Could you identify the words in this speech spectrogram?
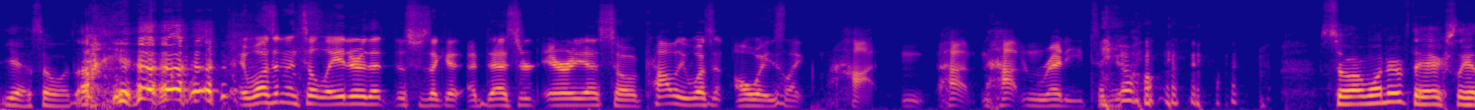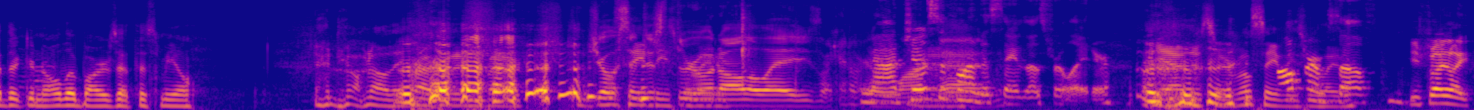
Yeah, so was I. it wasn't until later that this was like a, a desert area, so it probably wasn't always like hot, and, hot, and hot and ready to go. so I wonder if they actually had the granola bars at this meal. no, no, they probably would've done better. Joseph just threw it all away. He's like, I don't really Nah, want Joseph that. wanted to save those for later. Yeah, just, we'll save All these for for later. himself. He's probably like,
